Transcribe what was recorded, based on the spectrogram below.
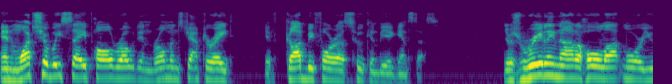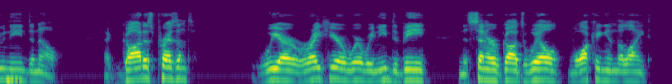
And what shall we say? Paul wrote in Romans chapter 8 if God be for us, who can be against us? There's really not a whole lot more you need to know. That God is present. We are right here where we need to be, in the center of God's will, walking in the light.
